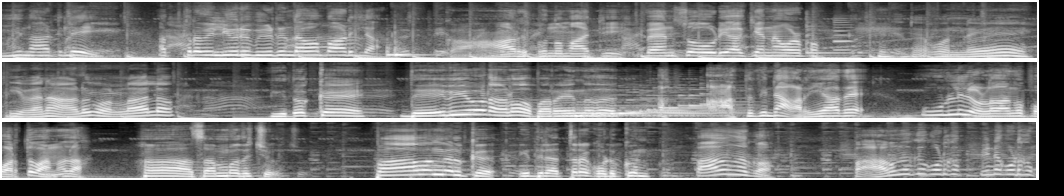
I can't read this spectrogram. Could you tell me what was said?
ഈ നാട്ടിലെ അത്ര വലിയൊരു വീടുണ്ടാവാൻ പാടില്ല. കാർ ഇപ്പൊ ഒന്ന് മാറ്റി ബെൻസോ ഓടിയാക്കി എന്നാ കുഴപ്പം. എന്റെ പൊന്നെ ഇവൻ ആൾ കൊള്ളാലോ. ഇതൊക്കെ ദേവിയോടാണോ പറയുന്നത്? അത് പിന്നെ അറിയാതെ ഉള്ളിലുള്ളത് അങ്ങ് പുറത്ത് വന്നതാ. ആ സമ്മതിച്ചു. പാവങ്ങൾക്ക് ഇതിലെത്ര എത്ര കൊടുക്കും? പാവങ്ങൾക്കോ? പാവങ്ങൾക്ക് കൊടുക്കും പിന്നെ കൊടുക്കും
